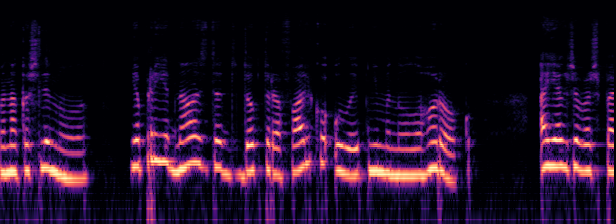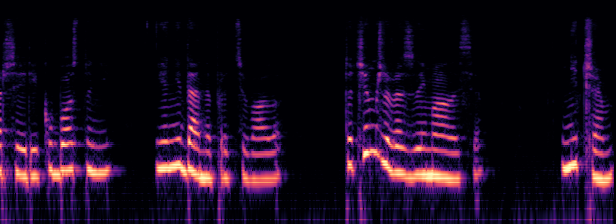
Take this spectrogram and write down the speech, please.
Вона кашлянула. Я приєдналася до доктора Фалько у липні минулого року. А як же ваш перший рік у Бостоні? Я ніде не працювала. То чим же ви займалися? Нічим.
